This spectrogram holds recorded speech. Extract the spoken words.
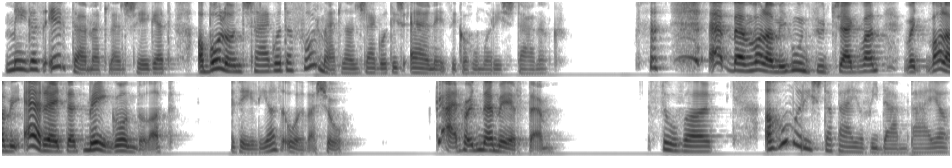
Még az értelmetlenséget, a bolondságot, a formátlanságot is elnézik a humoristának. Ebben valami huncutság van, vagy valami elrejtett mély gondolat, véli az olvasó. Kár, hogy nem értem. Szóval a humorista pálya vidám pálya,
